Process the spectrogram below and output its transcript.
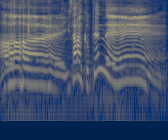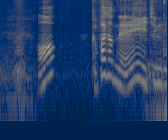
아, 이 사람 급했네. 어? 급하셨네, 이 친구.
